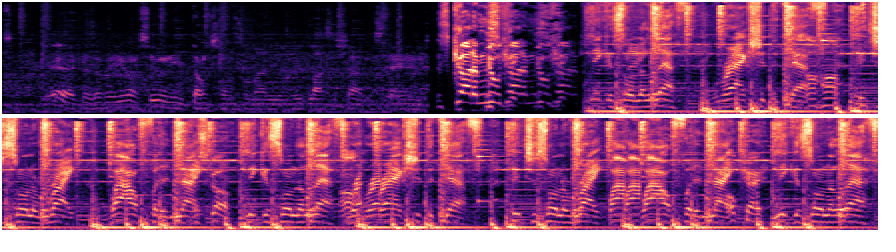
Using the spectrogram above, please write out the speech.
So. Yeah, because I mean, you don't see when he dunks on somebody and he blocks a shot in the stand. Let's Gutta Muzic. Niggas on the left, rag shit Uh-huh. Bitches on the right, wild for the night. Let's go. Niggas on the left, Uh. ra- rag shit to death. Bitches on the right, wild, wild for the night. Okay. Niggas on the left,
